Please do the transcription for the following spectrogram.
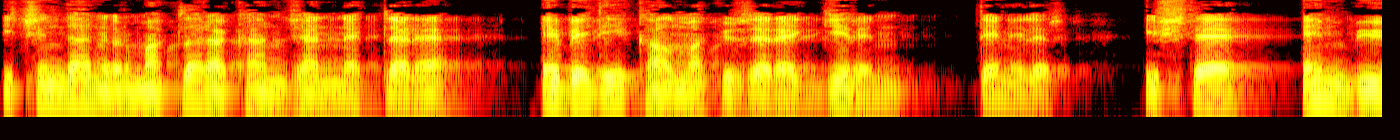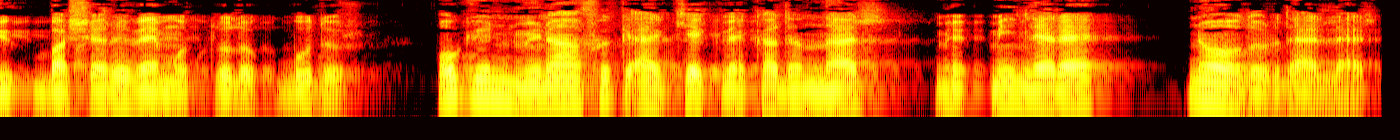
içinden ırmaklar akan cennetlere ebedi kalmak üzere girin denilir. İşte en büyük başarı ve mutluluk budur. O gün münafık erkek ve kadınlar müminlere ne olur derler.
